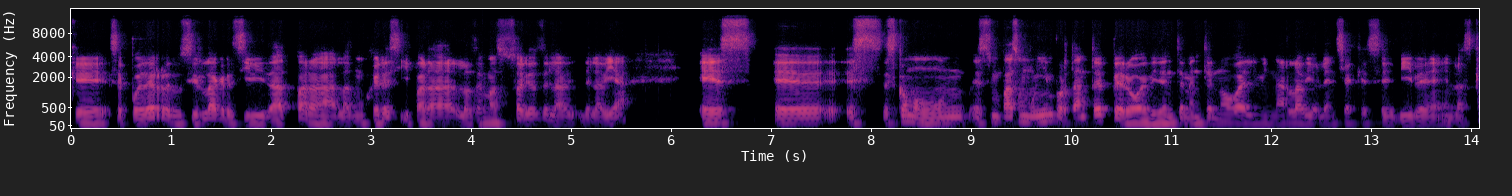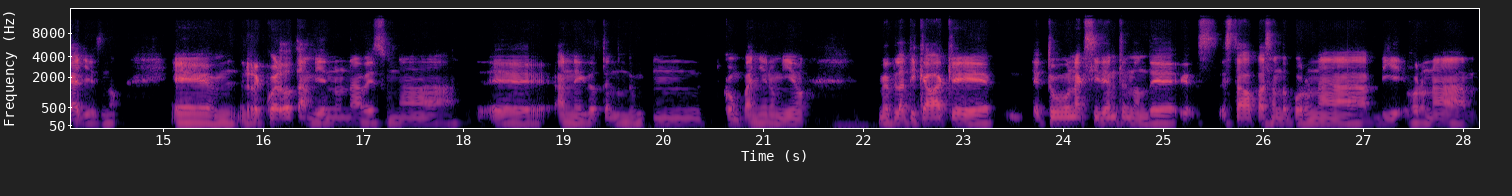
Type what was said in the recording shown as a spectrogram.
que se puede reducir la agresividad para las mujeres y para los demás usuarios de la, de la vía es, eh, es, es, como un, es un paso muy importante, pero evidentemente no va a eliminar la violencia que se vive en las calles, ¿no? Eh, recuerdo también una vez una eh, anécdota en donde un, compañero mío me platicaba que eh, tuvo un accidente en donde estaba pasando por una, por una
